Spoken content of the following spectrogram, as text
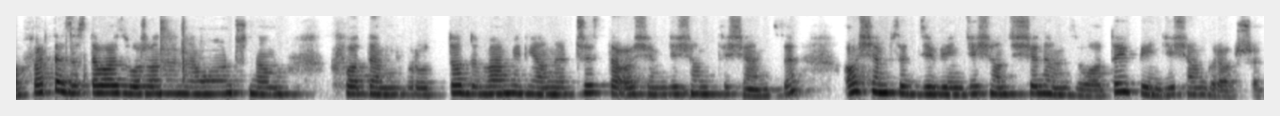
Oferta została złożona na łączną kwotę brutto 2 380 tysięcy 897 zł 50 groszy.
